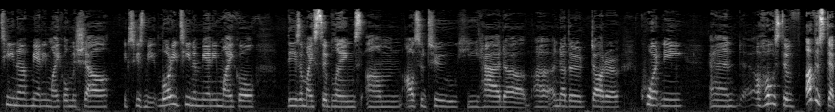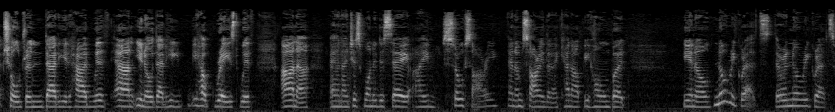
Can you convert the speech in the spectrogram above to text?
Tina, Manny, Michael, Michelle. Excuse me, Lori, Tina, Manny, Michael. These are my siblings. Um, also, too, he had uh, uh, another daughter, Courtney, and a host of other stepchildren that he had had with, and you know that he helped raise with Anna. And I just wanted to say I'm so sorry, and I'm sorry that I cannot be home, but you know, no regrets. There are no regrets.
